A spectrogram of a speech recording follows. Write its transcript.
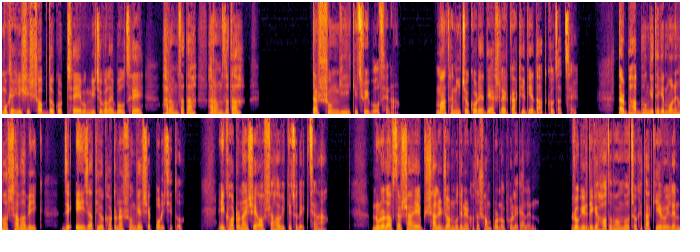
মুখে হিসির শব্দ করছে এবং নিচু গলায় বলছে, হারামজাদা হারামজাদা। তার সঙ্গী কিছুই বলছে না। মাথা নিচু করে দেয়াশলাইয়ের কাঠি দিয়ে দাঁত খোঁচাচ্ছে। তার ভাবভঙ্গি থেকে মনে হওয়া স্বাভাবিক যে এই জাতীয় ঘটনার সঙ্গে সে পরিচিত। এই ঘটনায় সে অস্বাভাবিক কিছু দেখছে না। নুরুল আফসার সাহেব শালির জন্মদিনের কথা সম্পূর্ণ ভুলে গেলেন। রোগীর দিকে হতভম্ব চোখে তাকিয়ে রইলেন।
